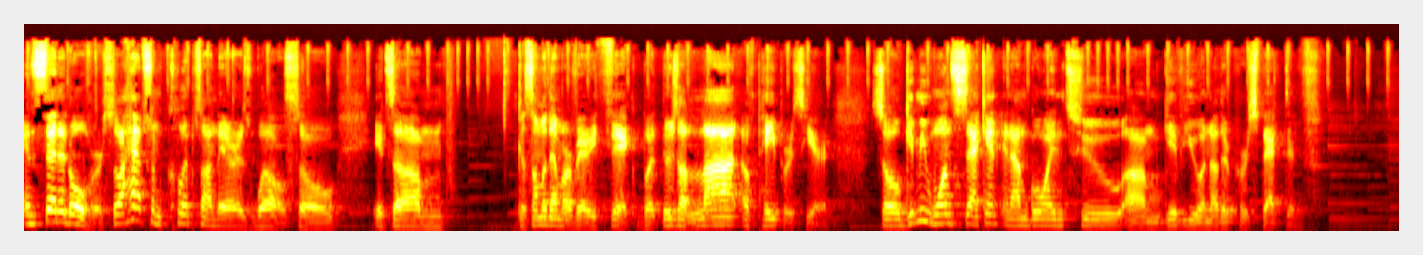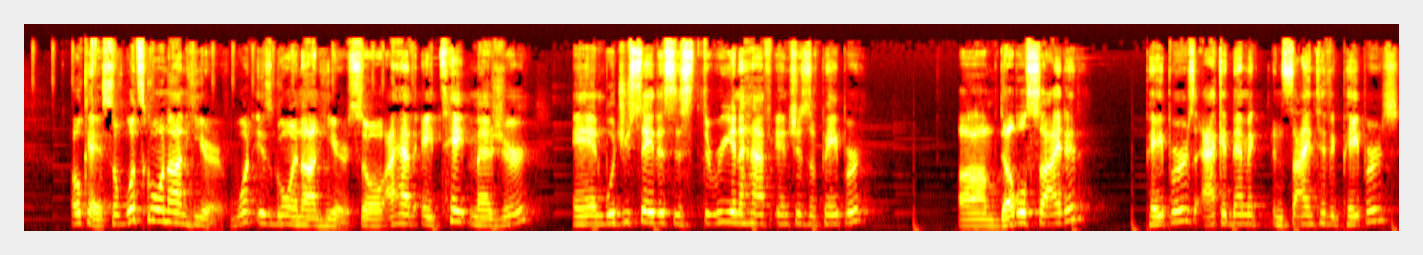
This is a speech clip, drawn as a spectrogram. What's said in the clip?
and send it over. So I have some clips on there as well. So it's um because some of them are very thick, but there's a lot of papers here. So give me one second and I'm going to um, give you another perspective. Okay, so what's going on here? What is going on here? So I have a tape measure and would you say this is three and a half inches of paper? Um, Double-sided papers, academic and scientific papers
